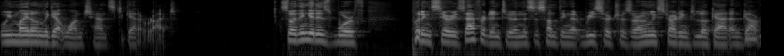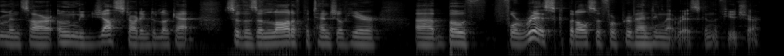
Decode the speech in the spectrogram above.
we might only get one chance to get it right. So I think it is worth putting serious effort into, and this is something that researchers are only starting to look at and governments are only just starting to look at. So there's a lot of potential here, uh, both for risk, but also for preventing that risk in the future.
